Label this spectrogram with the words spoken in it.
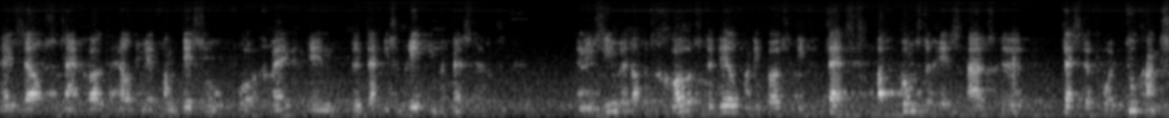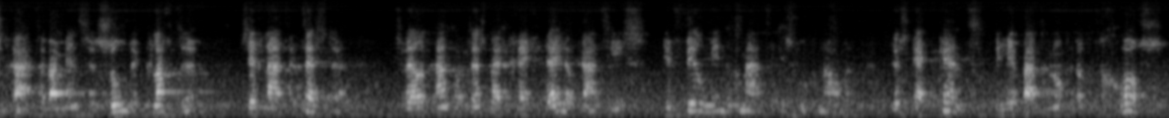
Heeft zelfs zijn grote held, Van Dissel, vorige week in de technische briefing bevestigd. En nu zien we dat het grootste deel van die positieve test afkomstig is uit de testen voor toegangsstraten, waar mensen zonder klachten zich laten testen. Terwijl het aantal tests bij de GGD-locaties in veel mindere mate is toegenomen. Dus erkent de heer Paternotte dat het gros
